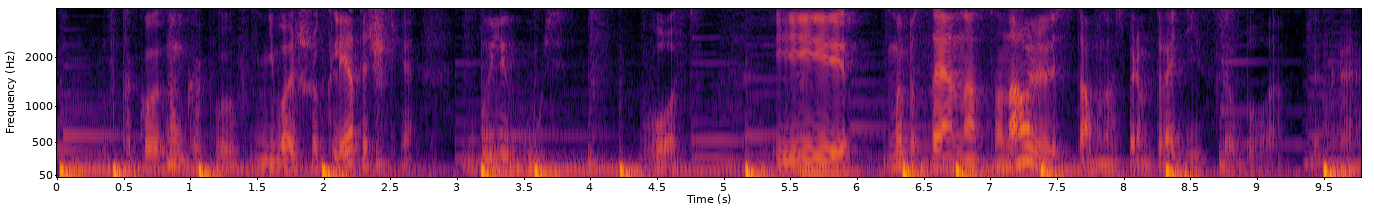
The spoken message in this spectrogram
в такой, ну, как бы в небольшой клеточке были гусь. Вот. И мы постоянно останавливались там, у нас прям традиция была такая.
